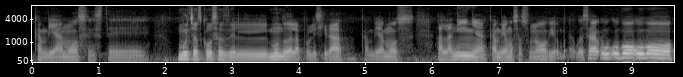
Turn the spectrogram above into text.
cambiamos este, muchas cosas del mundo de la publicidad, cambiamos a la niña, cambiamos a su novio, o sea, hubo, hubo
